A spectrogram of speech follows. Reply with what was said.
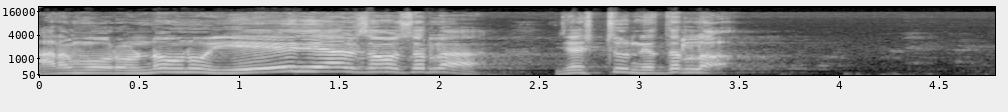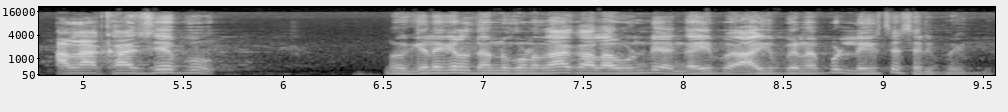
అరమూర ఉండవు నువ్వు ఏం చేయాల్సిన అవసరంలా జస్ట్ నిద్రలో. అలా కాసేపు నువ్వు గిలగిల దన్నుకున్న దాకా అలా ఉండి ఇంకా అయిపోయి ఆగిపోయినప్పుడు లేస్తే సరిపోయింది.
